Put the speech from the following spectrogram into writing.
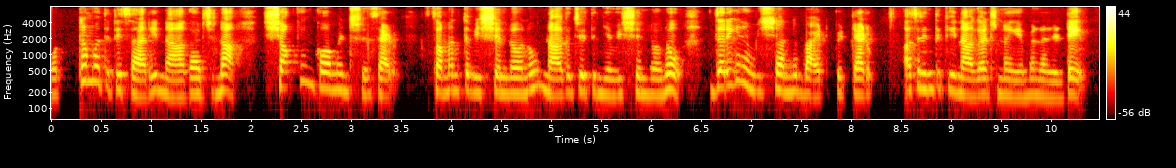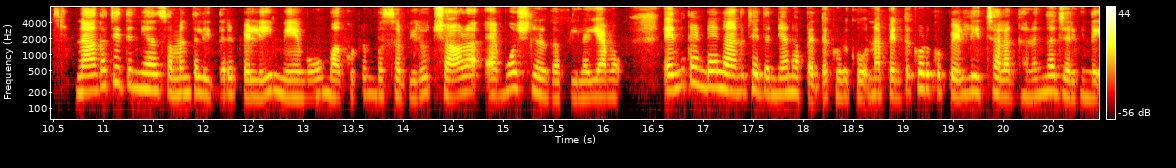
మొట్టమొదటిసారి నాగార్జున షాకింగ్ కామెంట్స్ చేశాడు. సమంత విషయంలోనూ నాగ చైతన్య విషయంలోనూ జరిగిన విషయాన్ని బయటపెట్టాడు అసలు ఇంతకీ నాగార్జున ఏమన్నాడంటే నాగ చైతన్య సమంతలు ఇద్దరి పెళ్ళి మేము మా కుటుంబ సభ్యులు చాలా ఎమోషనల్గా ఫీల్ అయ్యాము. ఎందుకంటే నాగ చైతన్య నా పెద్ద కొడుకు నా పెద్ద కొడుకు పెళ్ళి చాలా ఘనంగా జరిగింది.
